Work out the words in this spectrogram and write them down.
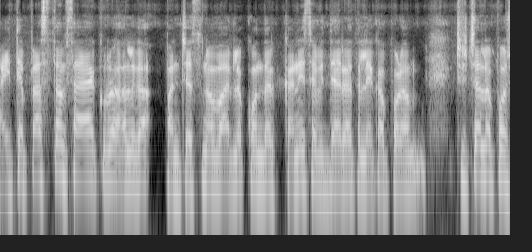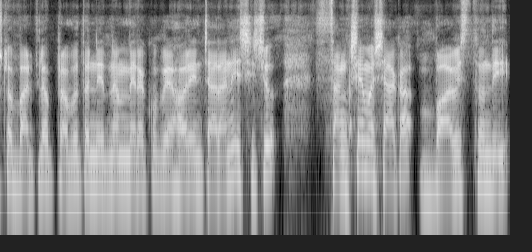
అయితే ప్రస్తుతం సహాయకురాలుగా పనిచేస్తున్న వారిలో కొందరు కనీస విద్యార్హత లేకపోవడం టీచర్ల పోస్టుల భర్తీలో ప్రభుత్వ నిర్ణయం మేరకు వ్యవహరించాలని శిశు సంక్షేమ శాఖ భావిస్తుంది.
